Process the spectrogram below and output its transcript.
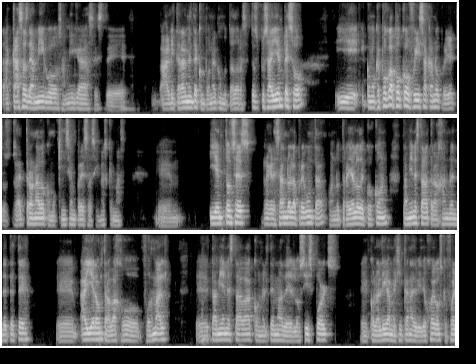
a casas de amigos, amigas, este, a literalmente componer computadoras. Entonces, pues ahí empezó y, como que poco a poco fui sacando proyectos, o sea, he tronado como 15 empresas y no es que más. Eh, y entonces, regresando a la pregunta, cuando traía lo de Cocón, también estaba trabajando en DTT. Eh, ahí era un trabajo formal. Eh, también estaba con el tema de los esports, eh, con la Liga Mexicana de Videojuegos, que fue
